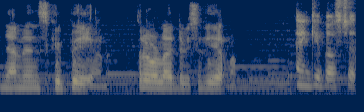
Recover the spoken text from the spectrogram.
ഞാൻ സ്കിപ്പ് ചെയ്യാണ്. ഇത്രയുള്ള എന്റെ വിശദീകരണം. താങ്ക് യു പാസ്റ്റർ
